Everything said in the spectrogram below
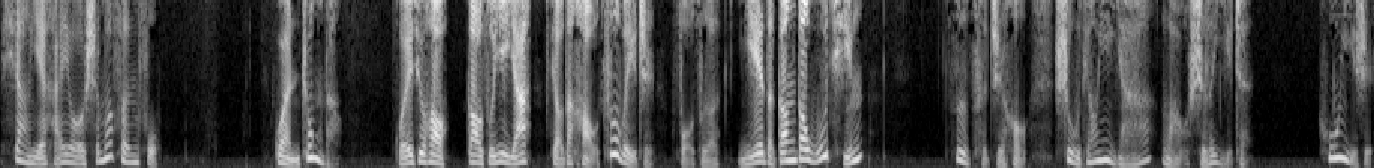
相爷还有什么吩咐？”管仲道：“回去后告诉易牙，叫他好自为之，否则爷的钢刀无情。”自此之后，树雕、易牙老实了一阵。忽一日，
